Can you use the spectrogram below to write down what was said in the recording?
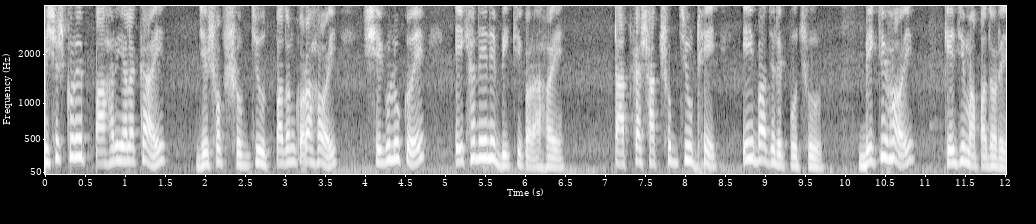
বিশেষ করে পাহাড়ি এলাকায় যেসব সবজি উৎপাদন করা হয়, সেগুলোকে এখানে এনে বিক্রি করা হয়। টাটকা শাকসবজি উঠে এই বাজারে প্রচুর। বিক্রি হয় কেজি মাপা ধরে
